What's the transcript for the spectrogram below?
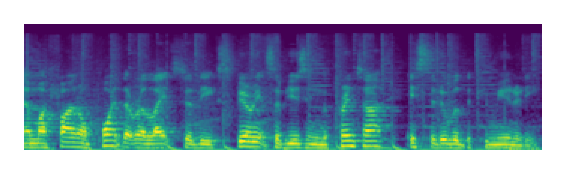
Now my final point that relates to the experience of using the printer is to do with the community.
